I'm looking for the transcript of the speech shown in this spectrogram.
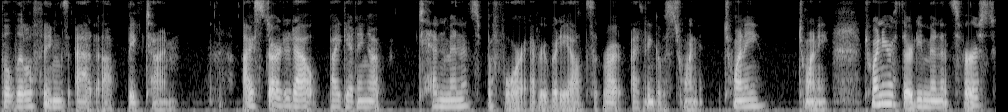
the little things add up big time. I started out by getting up 10 minutes before everybody else. right? I think it was 20, 20, 20, 20 or 30 minutes first.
